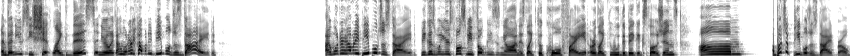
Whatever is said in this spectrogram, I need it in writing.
And then you see shit like this and you're like, I wonder how many people just died. I wonder how many people just died because what you're supposed to be focusing on is like the cool fight or like ooh, the big explosions. Um a bunch of people just died, bro.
